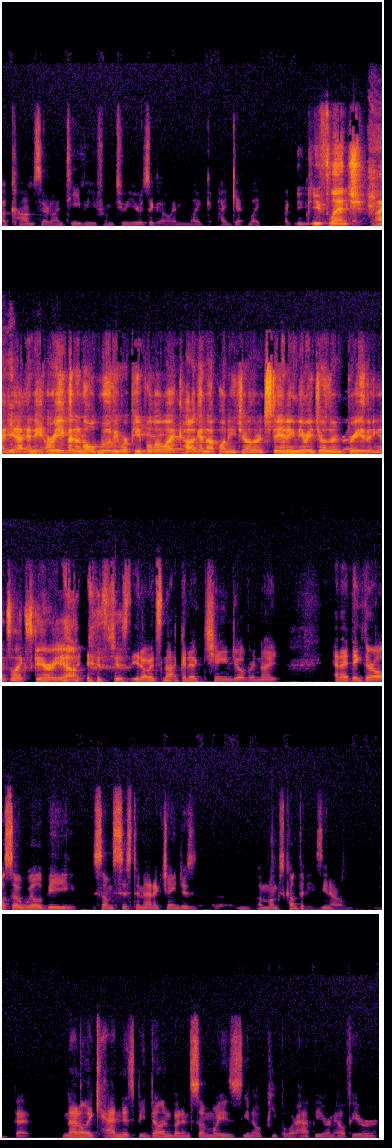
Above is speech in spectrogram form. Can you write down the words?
a, concert on TV from two years ago, and like I get like like you, flinch. a, uh, yeah and or even an old movie where people yeah, are like yeah. hugging up on each other and standing near each other and right. breathing it's like scary yeah. It's just you know it's not going to change overnight. And i think there also will be some systematic changes uh, amongst companies you know that not only can this be done but in some ways you know people are happier and healthier.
